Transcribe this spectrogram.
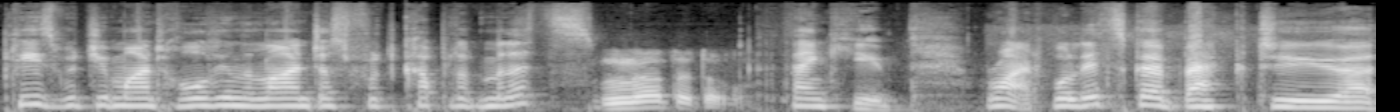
Please, would you mind holding the line just for a couple of minutes? Not at all. Thank you. Right, well, let's go back to uh,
